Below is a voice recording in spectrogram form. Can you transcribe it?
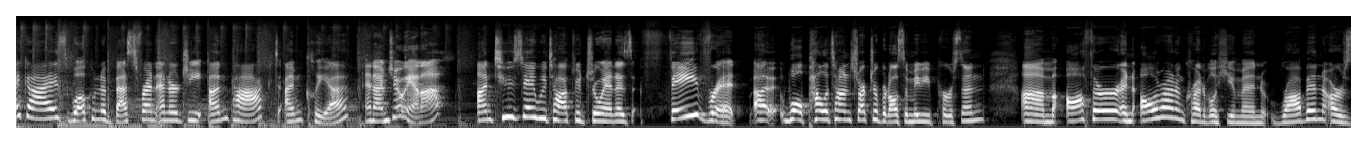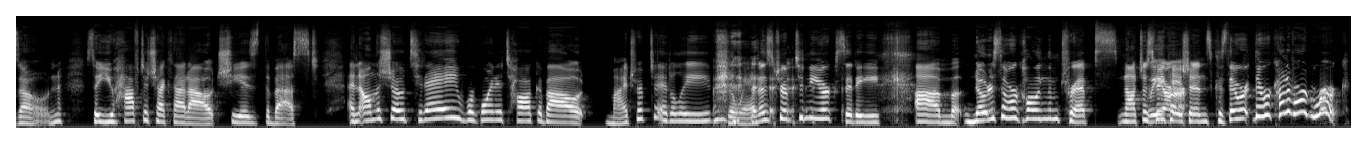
Hi, guys. Welcome to Best Friend Energy Unpacked. I'm Clea. And I'm Joanna. On Tuesday, we talked with Joanna's favorite, uh, well, Peloton instructor, but also maybe person, um, author, and all around incredible human, Robin Arzón. So you have to check that out. She is the best. And on the show today, we're going to talk about my trip to Italy, Joanna's trip to New York City. Um, notice that we're calling them trips, not just We vacations, because they were they were kind of hard work.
